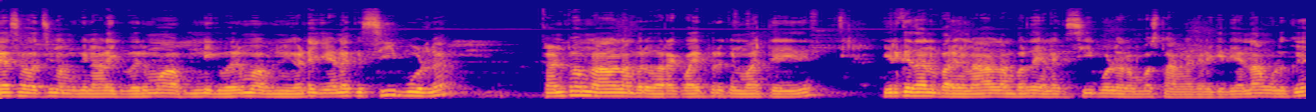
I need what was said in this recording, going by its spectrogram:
பேச வச்சு நமக்கு நாளைக்கு வருமா இன்றைக்கி வருமா அப்படின்னு கேட்டால் எனக்கு சி போர்டில் கன்ஃபார்ம் நாலு நம்பர் வர வாய்ப்பு இருக்குன்னு மாதிரி தெரியுது. இருக்குதான்னு பாருங்கள் நாலு நம்பர் தான் எனக்கு சி போர்டில் ரொம்ப ஸ்ட்ராங்காக கிடைக்குது. ஏன்னா உங்களுக்கு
